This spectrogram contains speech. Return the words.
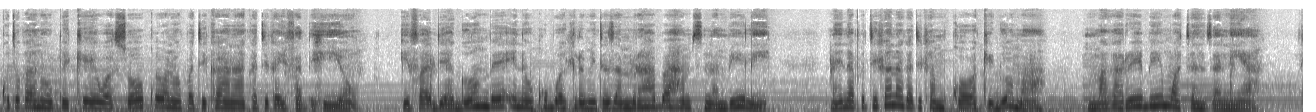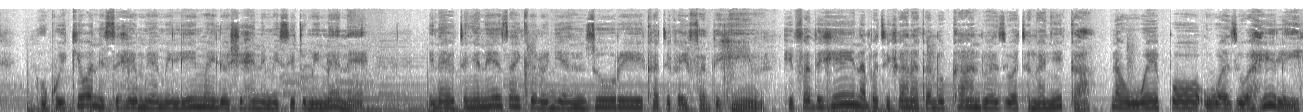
kutokana na upekee wa sokwe wanaopatikana katika hifadhi hiyo. Hifadhi ya Gombe ina ukubwa wa kilomita za mraba 52 na inapatikana katika mkoa wa Kigoma, magharibi mwa Tanzania, huku ikiwa ni sehemu ya milima iliyosheheni misitu minene inayotengeneza ikolojia nzuri katika hifadhi hii. Hifadhi hii inapatikana kando kando ya ziwa Tanganyika na uwepo wa ziwa hili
